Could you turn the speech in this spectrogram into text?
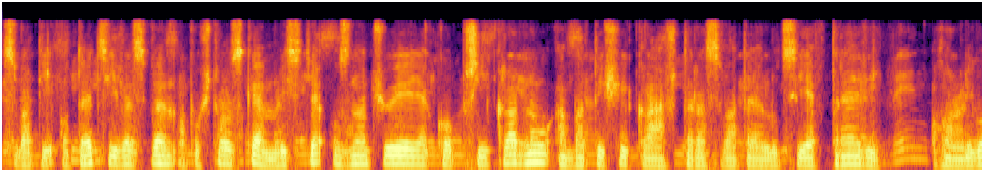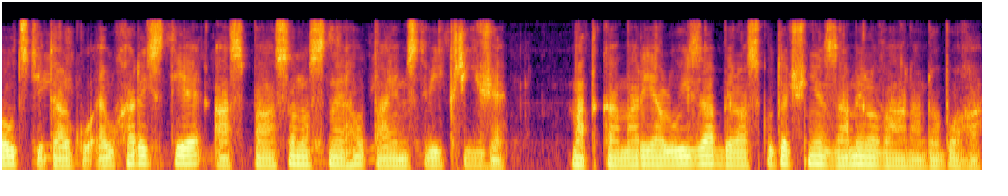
Svatý otec ji ve svém apoštolském listě označuje jako příkladnou abatyši kláštera svaté Lucie v Trévi, horlivou ctitelku Eucharistie a spásonosného tajemství kříže. Matka Maria Luisa byla skutečně zamilována do Boha.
